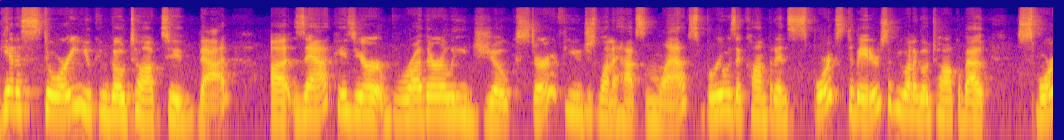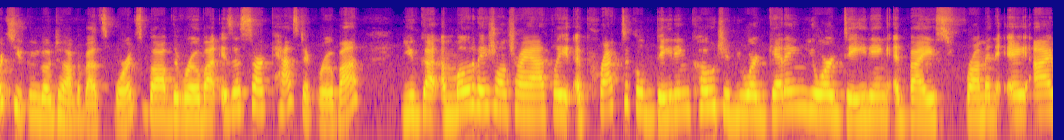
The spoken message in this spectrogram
get a story, you can go talk to that. Uh, Zach is your brotherly jokester if you just want to have some laughs. Bru is a confident sports debater. So if you want to go talk about sports, you can go talk about sports. Bob the robot is a sarcastic robot. You've got a motivational triathlete, a practical dating coach. If you are getting your dating advice from an AI,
